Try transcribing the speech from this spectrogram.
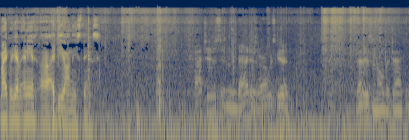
Michael, do you have any uh, idea on these things? Patches and badges are always good. That is an older jacket.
